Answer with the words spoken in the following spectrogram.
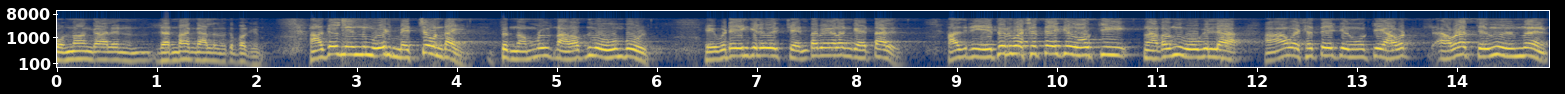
ഒന്നാം കാലം രണ്ടാം കാലം എന്നൊക്കെ പറയും അതിൽ നിന്നും ഒരു മെച്ചമുണ്ടായി. ഇപ്പം നമ്മൾ നടന്നു പോകുമ്പോൾ എവിടെയെങ്കിലും ഒരു ചെണ്ടമേളം കേട്ടാൽ അതിന് എതിർവശത്തേക്ക് നോക്കി നടന്നു പോകില്ല. ആ വശത്തേക്ക് നോക്കി അവ അവിടെ ചെന്ന് നിന്ന്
